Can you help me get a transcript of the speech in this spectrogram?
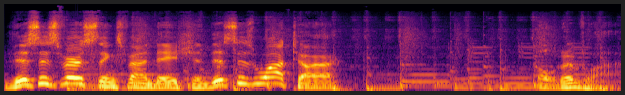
This is First Things Foundation. This is WAWTAR. Au revoir.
